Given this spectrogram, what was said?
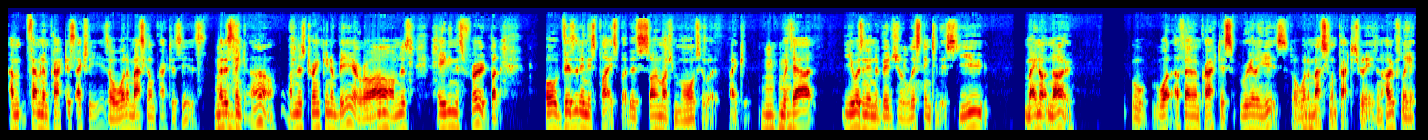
a feminine practice actually is, or what a masculine practice is. They just mm. think, "Oh, I'm just drinking a beer," or "Oh, I'm just eating this fruit," but or visiting this place. But there's so much more to it. Like Mhm. without you as an individual listening to this, you may not know what a feminine practice really is, or what a masculine practice really is. And hopefully,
